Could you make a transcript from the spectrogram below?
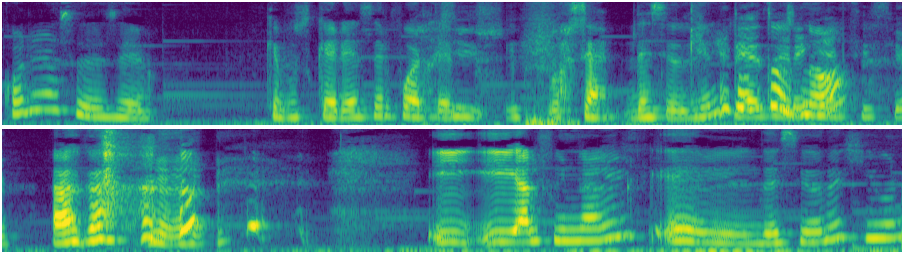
¿Cuál era su deseo? Que pues quería ser fuerte. Sí. O sea, deseos bien tontos, ¿no? ejercicio. Ajá. y, y al final el deseo de Hyun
